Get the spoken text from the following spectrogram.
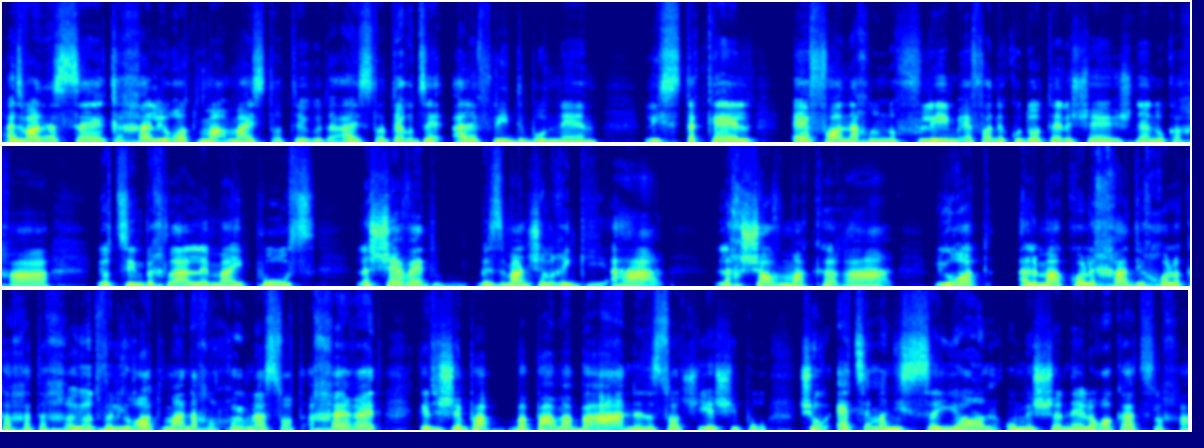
אז בואו ננסה ככה לראות מה, מה האסטרטגיות. האסטרטגיות זה א', להתבונן, להסתכל איפה אנחנו נופלים, איפה הנקודות האלה ששנינו ככה יוצאים בכלל מהאיפוס, לשבת בזמן של רגיעה, לחשוב מה קרה, לראות על מה כל אחד יכול לקחת אחריות, ולראות מה אנחנו יכולים לעשות אחרת, כדי שבפעם הבאה ננסות שיהיה שיפור. שוב, עצם הניסיון הוא משנה, לא רק ההצלחה.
